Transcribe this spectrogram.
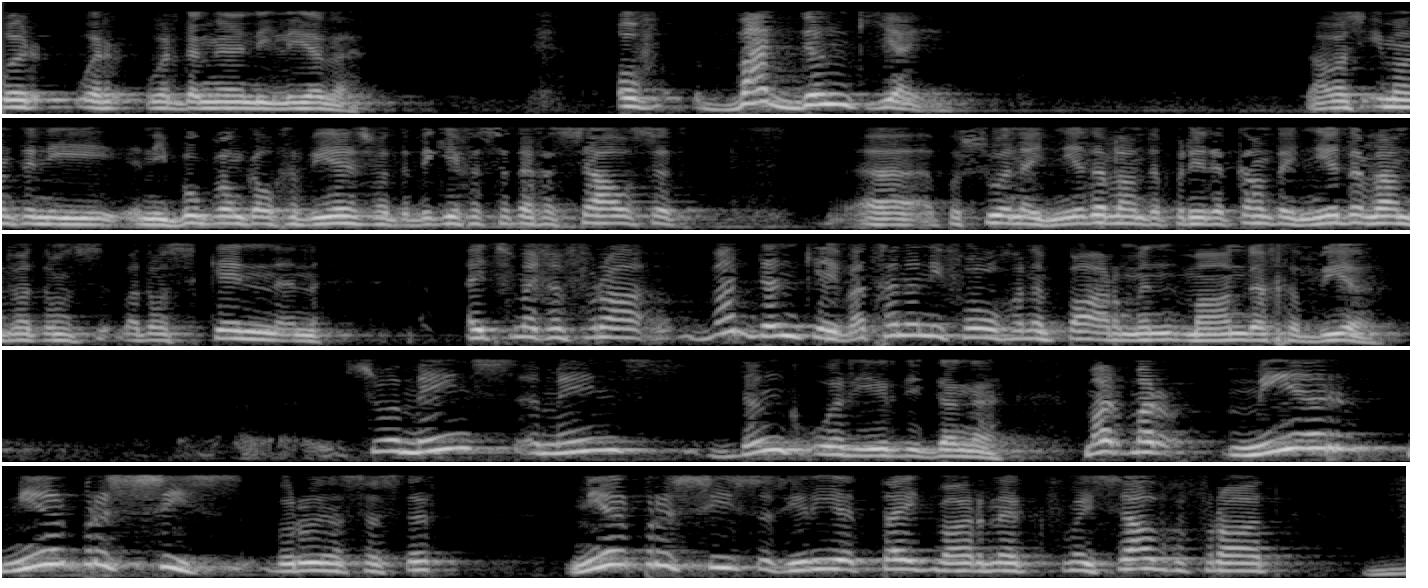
oor oor oor dinge in die lewe? Of wat dink jy? Daar was iemand in die in die boekwinkel gewees wat 'n bietjie gesit en gesels het. Uh, 'n uh, persoon uit Nederland, 'n predikant uit Nederland wat ons wat ons ken en uit vir my gevra, "Wat dink jy, wat gaan in die volgende paar maande gebeur?" So 'n mens, 'n mens dink oor hierdie dinge. Maar maar meer meer presies, broer en suster, meer presies is hierdie 'n tyd waarin ek vir myself gevra het,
